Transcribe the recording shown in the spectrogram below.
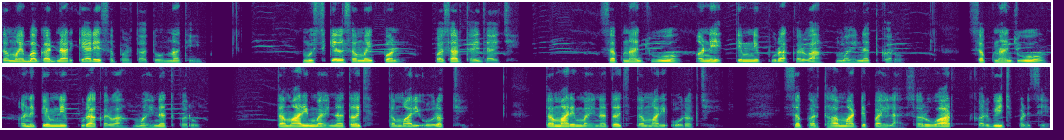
સમય બગાડનાર ક્યારેય સફળ થતો નથી. મુશ્કેલ સમય પણ પસાર થઈ જાય છે. સપના જુઓ અને તેમને પૂરા કરવા મહેનત કરો. સપના જુઓ અને તેમને પૂરા કરવા મહેનત કરો. તમારી મહેનત જ તમારી ઓળખ છે. તમારી મહેનત જ તમારી ઓળખ છે. સફળ થવા માટે પહેલાં શરૂઆત કરવી જ પડશે.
